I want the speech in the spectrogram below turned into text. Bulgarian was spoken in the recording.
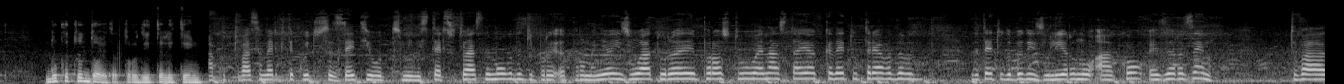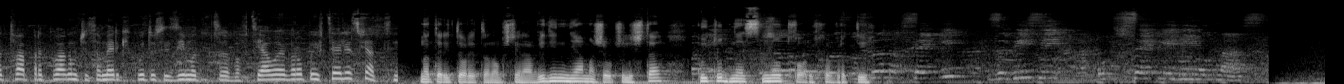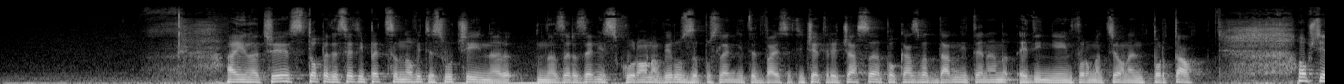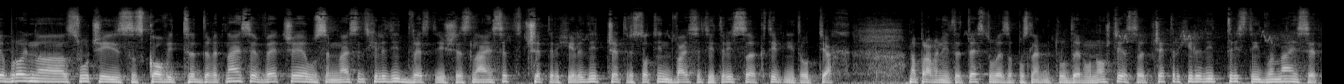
докато дойдат родителите им. Ако това са мерките, които са взети от Министерството, аз не мога да ги променя. Изолатора е просто една стая, където трябва да детето да бъде изолирано, ако е заразено. Това, това предполагам, че са мерки, които се взимат в цяла Европа и в целия свят. На територията на община Видин нямаше училища, които днес не отвориха врати. А иначе 155 са новите случаи на, на заразени с коронавирус за последните 24 часа, показват данните на единния информационен портал. Общия брой на случаи с COVID-19 вече е 18 216, 4423 са активните от тях. Направените тестове за последното денонощие са 4312.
